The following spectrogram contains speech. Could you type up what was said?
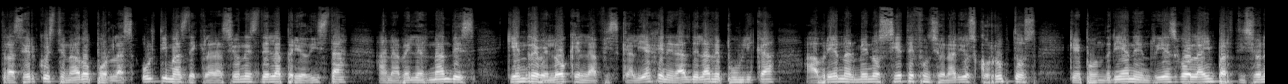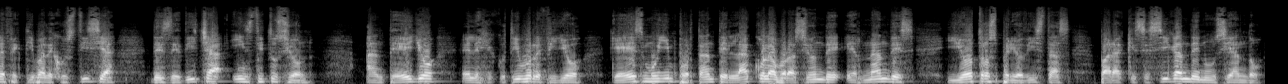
tras ser cuestionado por las últimas declaraciones de la periodista Anabel Hernández, quien reveló que en la Fiscalía General de la República habrían al menos siete funcionarios corruptos que pondrían en riesgo la impartición efectiva de justicia desde dicha institución. Ante ello, el Ejecutivo refirió que es muy importante la colaboración de Hernández y otros periodistas para que se sigan denunciando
